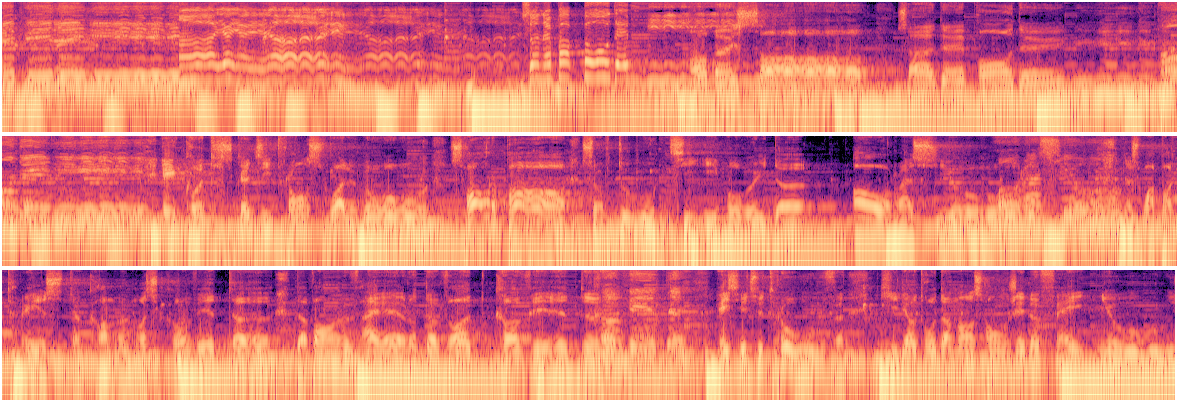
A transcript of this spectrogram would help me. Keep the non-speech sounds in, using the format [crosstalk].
Épidémie. Aïe, aïe, aïe, aïe, aïe, Ce n'est pas beau d'aimer. Oh ben ça, ça dépend des Pandémie. Écoute ce que dit François Legault. Sors pas, surtout si il mouille de Horatio. Horatio. Ne sois pas triste comme un moscovite devant un verre de vodka vide. Covid. Et si tu trouves qu'il y a trop de mensonges et de fake news,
